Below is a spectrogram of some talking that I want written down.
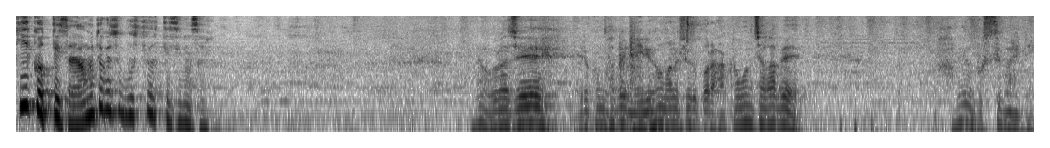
কি করতে স্যার আমি তো কিছু বুঝতে পারতেছি না স্যার। ওরা যে এরকমভাবে নিরীহ মানুষের উপর আক্রমণ চালাবে আমিও বুঝতে পারিনি।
